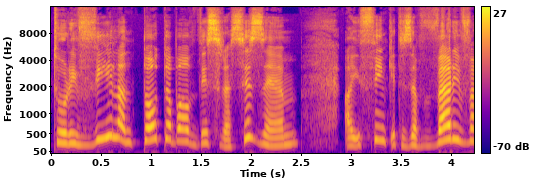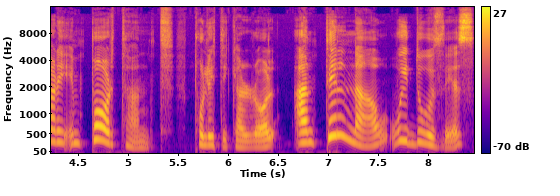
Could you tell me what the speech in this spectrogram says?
to reveal and talk about this racism, I think it is a very, very important political role. Until now, we do this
